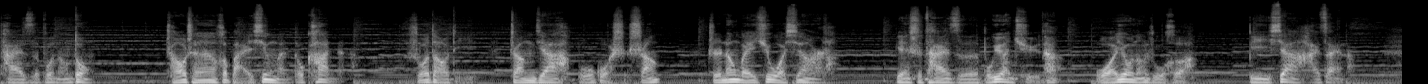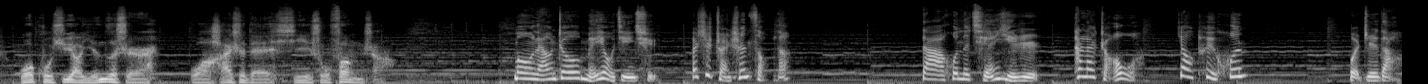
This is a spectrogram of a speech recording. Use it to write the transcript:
太子不能动，朝臣和百姓们都看着呢。说到底，张家不过是商，只能委屈我心儿了。便是太子不愿娶她，我又能如何？陛下还在呢，国库需要银子时，我还是得悉数奉上。孟良州没有进去，而是转身走了。大婚的前一日，他来找我要退婚，我知道。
